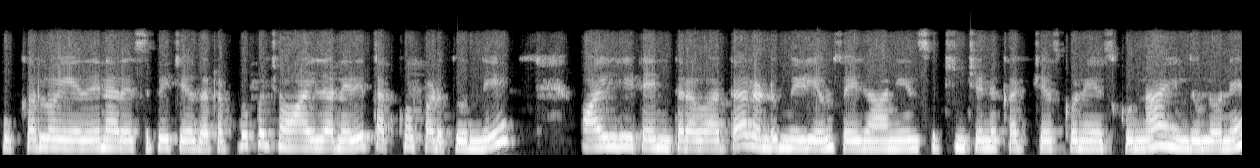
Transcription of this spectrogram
కుక్కర్లో ఏదైనా రెసిపీ చేసేటప్పుడు కొంచెం ఆయిల్ అనేది తక్కువ పడుతుంది. ఆయిల్ హీట్ అయిన తర్వాత రెండు మీడియం సైజ్ ఆనియన్స్ చిన్న చిన్న కట్ చేసుకొని వేసుకున్నా ఇందులోనే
